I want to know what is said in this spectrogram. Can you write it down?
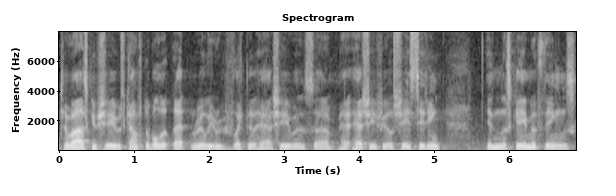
to ask if she was comfortable, that that really reflected how she was, uh, how she feels she's sitting in the scheme of things.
